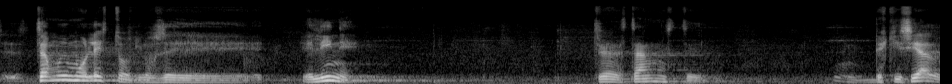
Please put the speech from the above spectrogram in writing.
Están muy molestos los de el INE. Están este, desquiciados.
